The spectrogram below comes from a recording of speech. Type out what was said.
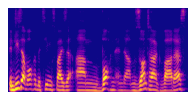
in dieser Woche beziehungsweise am Wochenende, am Sonntag war das,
